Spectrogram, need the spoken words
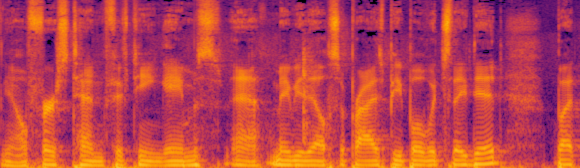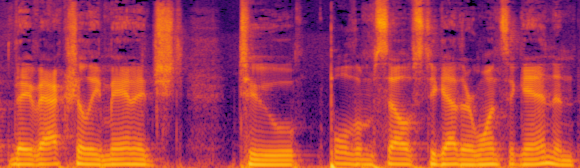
you know, first 10, 15 games, eh, maybe they'll surprise people, which they did. But they've actually managed to pull themselves together once again and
